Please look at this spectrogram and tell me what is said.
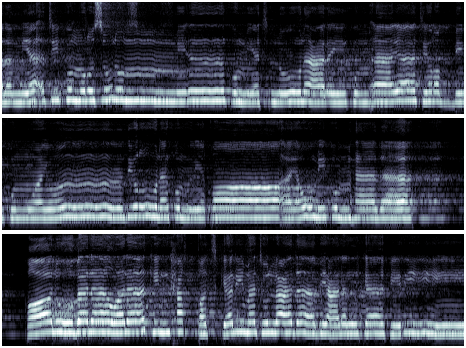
ألم يأتكم رسل منكم؟ يتلون عليكم آيات ربكم وينذرونكم لقاء يومكم هذا. قالوا بلى ولكن حقت كلمة العذاب على الكافرين.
